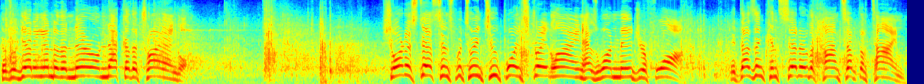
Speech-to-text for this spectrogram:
because we're getting into the narrow neck of the triangle. Shortest distance between two points straight line has one major flaw. It doesn't consider the concept of time.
